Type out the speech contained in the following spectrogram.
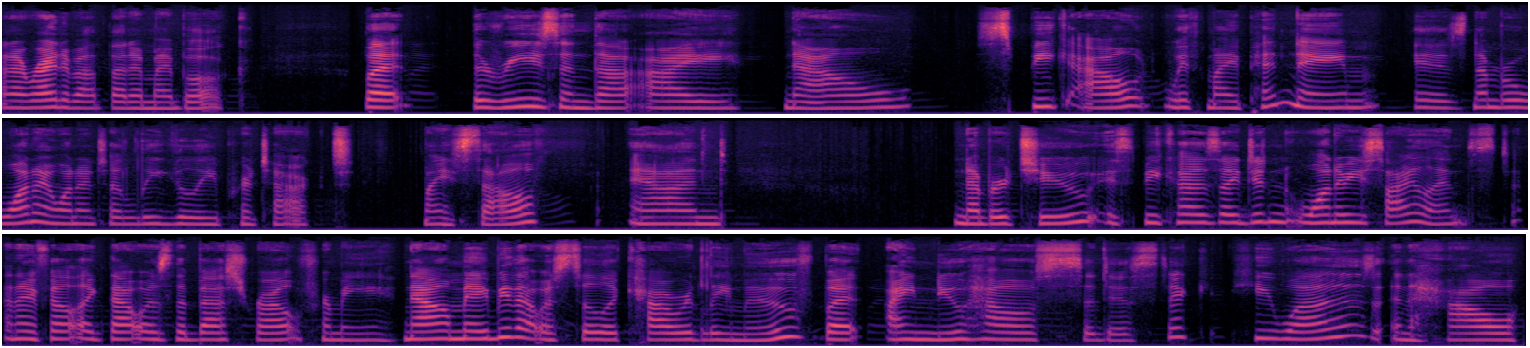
And I write about that in my book. But the reason that I now speak out with my pen name is number one, I wanted to legally protect myself. And number two is because I didn't want to be silenced. And I felt like that was the best route for me. Now, maybe that was still a cowardly move, but I knew how sadistic he was and how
